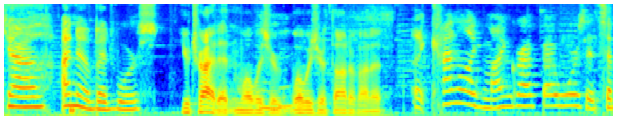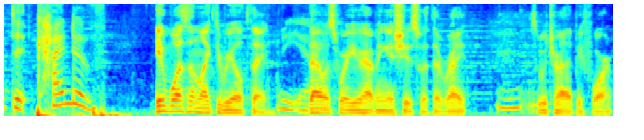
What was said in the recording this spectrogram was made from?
Yeah, I know Bed Wars. You tried it, and what was your what was your thought about it? like kind of like Minecraft Bed Wars, except it kind of It wasn't like the real thing. Yeah. That was where you're having issues with it, right? Mm-hmm. So we tried it before.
